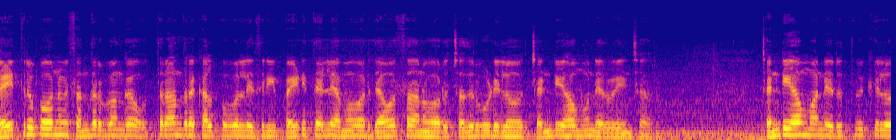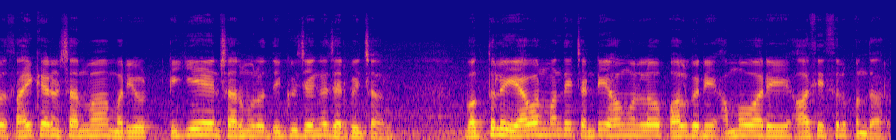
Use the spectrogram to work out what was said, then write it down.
చైత్ర పౌర్ణమి సందర్భంగా ఉత్తరాంధ్ర కల్పవల్లి శ్రీ పైడితల్లి అమ్మవారి దేవస్థానం వారు చదురుగుడిలో చండీ హోమం నిర్వహించారు. చండీ హోమాన్ని ఋత్విక్లో సాయికిరణ్ శర్మ మరియు టిఏఎన్ శర్మలు దిగ్విజయంగా జరిపించారు. భక్తులు యావన్ మంది చండీ హోమంలో పాల్గొని అమ్మవారి ఆశీస్సులు పొందారు.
